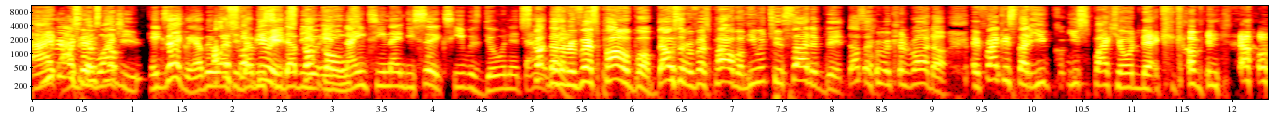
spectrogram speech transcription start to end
I, I've been watching exactly. I've been watching WCW in 1996. He was doing it. Scott does a reverse power bomb. That was a reverse power bomb. He went to his side a bit. That's a hurricanrana. And Frankenstein, you you spike your neck coming down.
